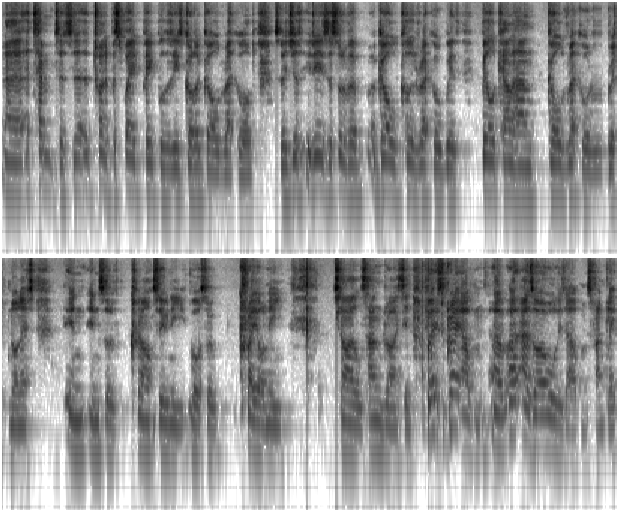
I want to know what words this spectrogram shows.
uh, attempt at uh, trying to persuade people that he's got a gold record. So it just it is a sort of a, a gold coloured record with Bill Callahan gold record written on it in in sort of cartoony or sort of crayony child's handwriting. But it's a great album, uh, as are all his albums, frankly.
